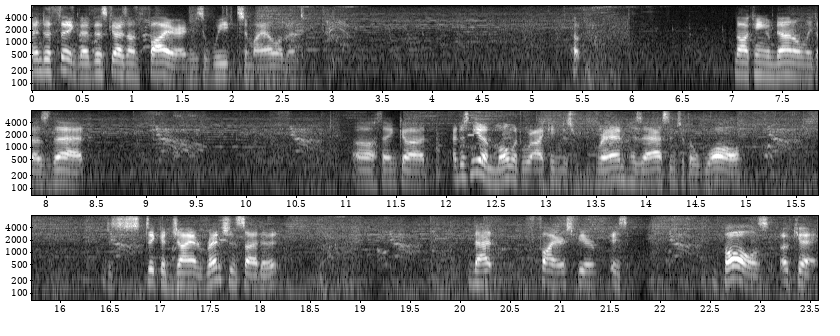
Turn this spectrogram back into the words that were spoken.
And to think that this guy's on fire and he's weak to my element. Hup. Knocking him down only does that. Oh, thank God. I just need a moment where I can just ram his ass into the wall. Just stick a giant wrench inside of it. That fire sphere is balls. Okay.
